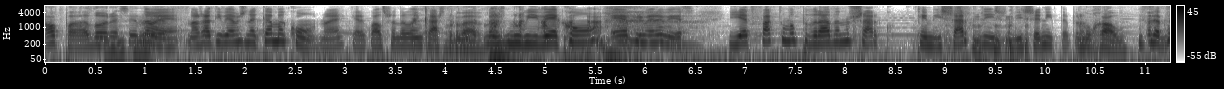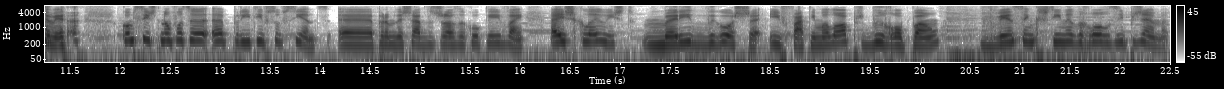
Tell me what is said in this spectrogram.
Opa, adoro essa ideia. Não é? Nós já tivemos na cama com, não é? Que era com a Alexandra Lencastre. Verdade. Mas no bidé com é a primeira vez. E é de facto uma pedrada no charco. Quem diz charco diz, diz Xanita. Pronto. No ralo. Exatamente. Como se isto não fosse aperitivo suficiente ah, para me deixar desejosa com o que aí vem. Eis que leio isto. Marido de Goxa e Fátima Lopes, de roupão, vencem Cristina de rolos e pijama.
